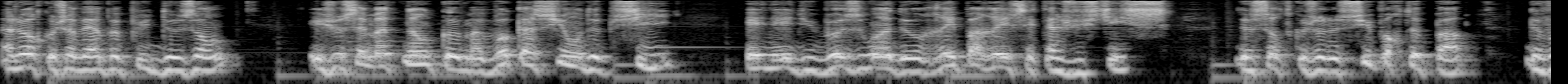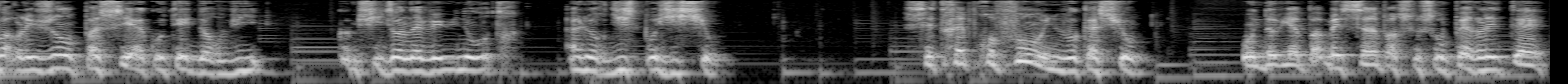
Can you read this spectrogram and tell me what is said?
alors que j'avais un peu plus de deux ans, et je sais maintenant que ma vocation de psy est née du besoin de réparer cette injustice, de sorte que je ne supporte pas de voir les gens passer à côté de leur vie comme s'ils en avaient une autre à leur disposition. C'est très profond une vocation, on ne devient pas médecin parce que son père l'était,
